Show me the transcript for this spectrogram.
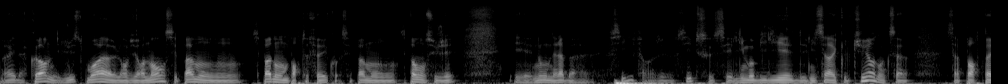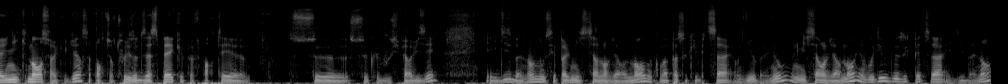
bah d'accord, mais juste moi, l'environnement, c'est pas mon, c'est pas dans mon portefeuille, quoi. C'est pas mon, sujet. Et nous, on est là, bah si, parce que c'est l'immobilier du ministère de la Culture, donc ça, ça porte pas uniquement sur la culture, ça porte sur tous les autres aspects que peuvent porter ceux, ceux, que vous supervisez. Et ils disent, bah non, nous, c'est pas le ministère de l'environnement, donc on va pas s'occuper de ça. Et on dit, oh, bah nous, le ministère de l'environnement, et on vous dit, vous devez vous occuper de ça. Ils disent, bah non,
